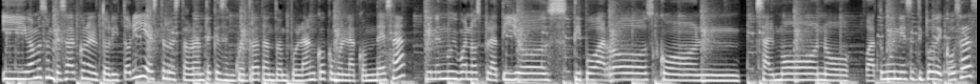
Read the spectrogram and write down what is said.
Y vamos a empezar con el Toritori, este restaurante que se encuentra tanto en Polanco como en La Condesa. Tienen muy buenos platillos tipo arroz con salmón o atún y ese tipo de cosas.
